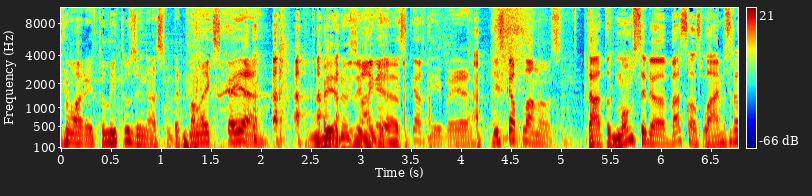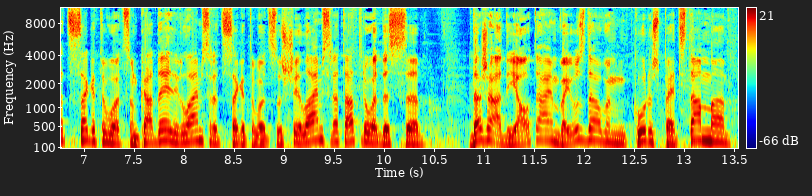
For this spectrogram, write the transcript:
Nu, arī tūlīt uzzināsim, bet man liekas, ka jā. Viennozīmīgi, jā. Viss kārtībā, jā. Viss kā plānots. Tātad mums ir vesels laimes rats sagatavots, un kādēļ ir laimes rats sagatavots? Uz šī laimes rata atrodas uh, dažādi jautājumi vai uzdevumi, kurus pēc tam uh,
